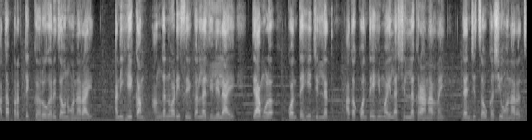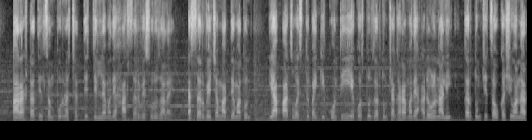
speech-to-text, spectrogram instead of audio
आता प्रत्येक घरोघरी जाऊन होणार आहे. आणि हे काम अंगणवाडी सेविकांना दिलेलं आहे. त्यामुळं कोणत्याही जिल्ह्यात आता कोणत्याही महिला शिल्लक राहणार नाही. त्यांची चौकशी होणारच. महाराष्ट्रातील संपूर्ण छत्तीस जिल्ह्यामध्ये हा सर्वे सुरू झाला आहे या सर्वेच्या माध्यमातून या पाच वस्तूपैकी कोणतीही एक वस्तू जर तुमच्या घरामध्ये आढळून आली तर तुमची चौकशी होणार.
